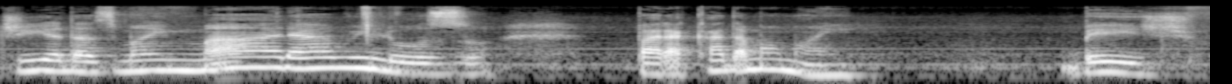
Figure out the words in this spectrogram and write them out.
dia das mães maravilhoso para cada mamãe. Beijo.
